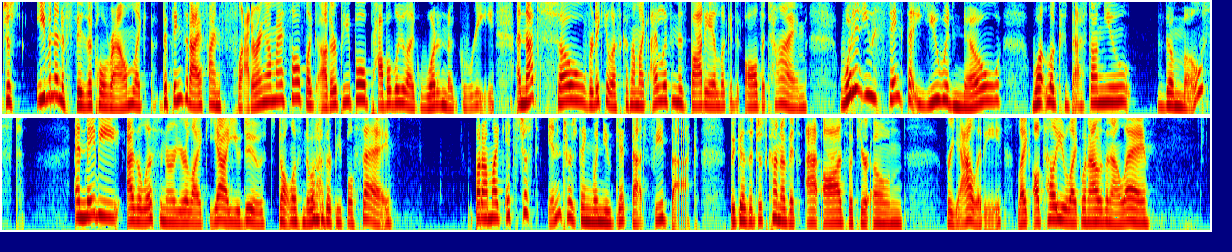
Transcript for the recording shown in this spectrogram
just even in a physical realm, like the things that I find flattering on myself, like other people probably like wouldn't agree. And that's so ridiculous because I'm like, I live in this body, I look at it all the time. Wouldn't you think that you would know what looks best on you the most? And maybe as a listener, you're like, yeah, you do. Don't listen to what other people say. But I'm like, it's just interesting when you get that feedback because it just kind of it's at odds with your own reality. Like I'll tell you, like when I was in LA,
